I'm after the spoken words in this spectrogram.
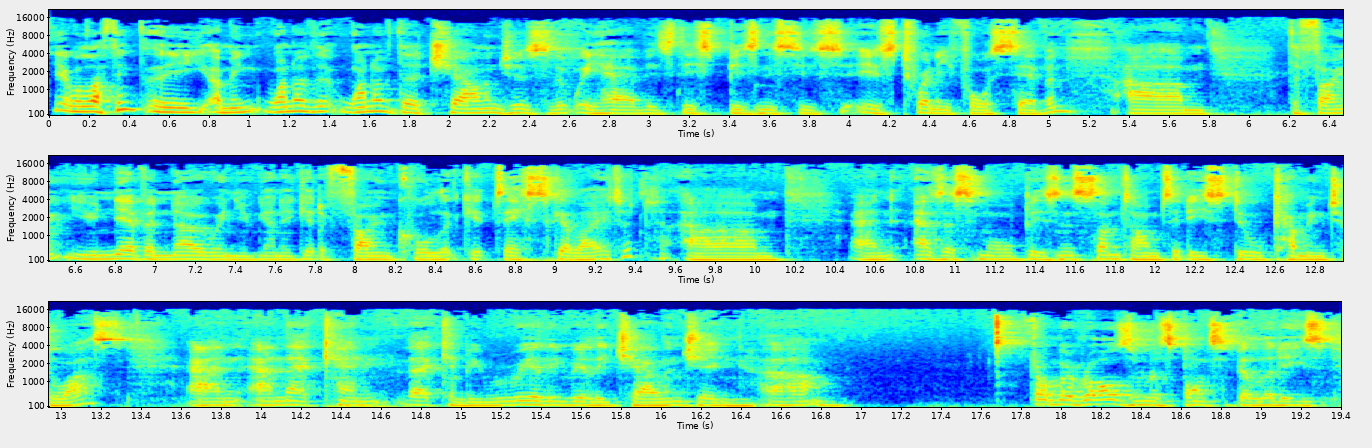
Yeah, well, I think the, I mean, one of the one of the challenges that we have is this business is is twenty four seven. Um, the phone. You never know when you're going to get a phone call that gets escalated. Um, and as a small business, sometimes it is still coming to us, and and that can that can be really really challenging. Um, from a roles and responsibilities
